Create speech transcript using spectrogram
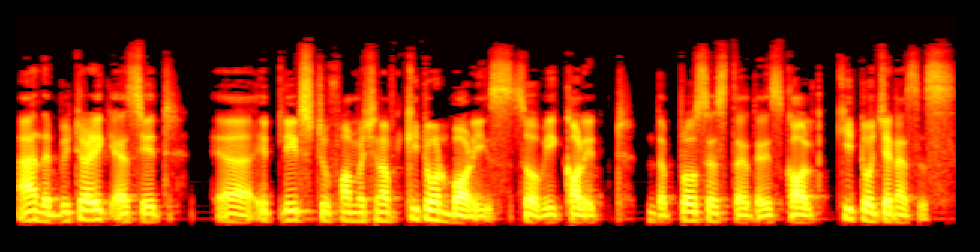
and the butyric acid uh, it leads to formation of ketone bodies. So we call it the process that is called ketogenesis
